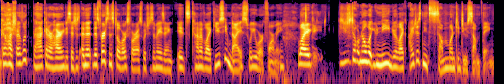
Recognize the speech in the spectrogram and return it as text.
Gosh, I look back at our hiring decisions, and th- this person still works for us, which is amazing. It's kind of like you seem nice, will you work for me? Like you just don't know what you need. You're like, I just need someone to do something,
